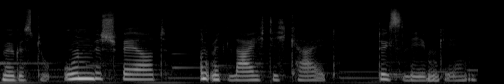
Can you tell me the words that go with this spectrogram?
Mögest du unbeschwert und mit Leichtigkeit durchs Leben gehen.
